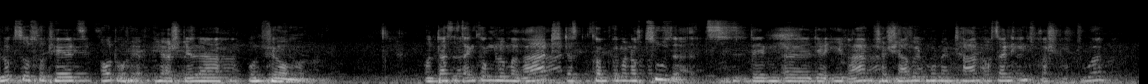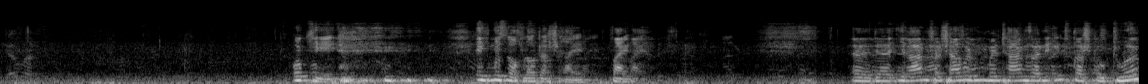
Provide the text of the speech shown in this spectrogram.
Luxushotels, Autohersteller und Firmen. Und das ist ein Konglomerat, das bekommt immer noch Zusatz, denn äh, der Iran verscherbelt momentan auch seine Infrastruktur Okay, ich muss noch lauter schreien. Fein. Äh, der Iran verschärft momentan seine Infrastruktur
